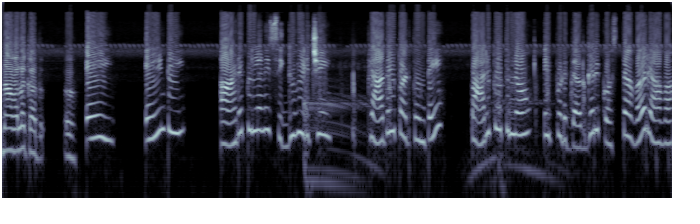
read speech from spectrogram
నా వల్ల కాదు. ఏయ్ ఏంటి? ఆడపిల్లని సిగ్గు విడిచి ప్రాధేయపడుతుంటే పారిపోతున్నావు. ఇప్పుడు దగ్గరికి వస్తావా రావా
